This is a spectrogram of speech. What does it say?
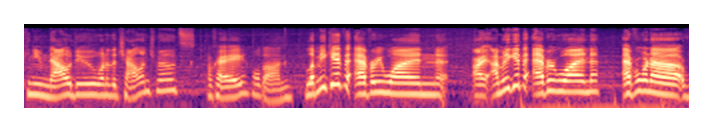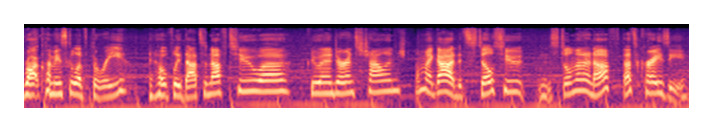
Can you now do one of the challenge modes? Okay, hold on. Let me give everyone all right, I'm gonna give everyone everyone a rock climbing skill of three, and hopefully that's enough to uh, do an endurance challenge. Oh my god, it's still too, still not enough? That's crazy.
